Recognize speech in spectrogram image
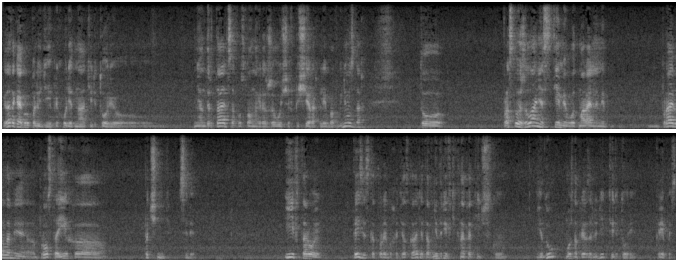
Когда такая группа людей приходит на территорию неандертальцев, условно говоря, живущих в пещерах либо в гнездах, то простое желание с теми вот моральными правилами просто их э, подчинить себе. И второй тезис, который я бы хотел сказать, это внедрив технократическую еду, можно привязать людей к территории, крепости.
